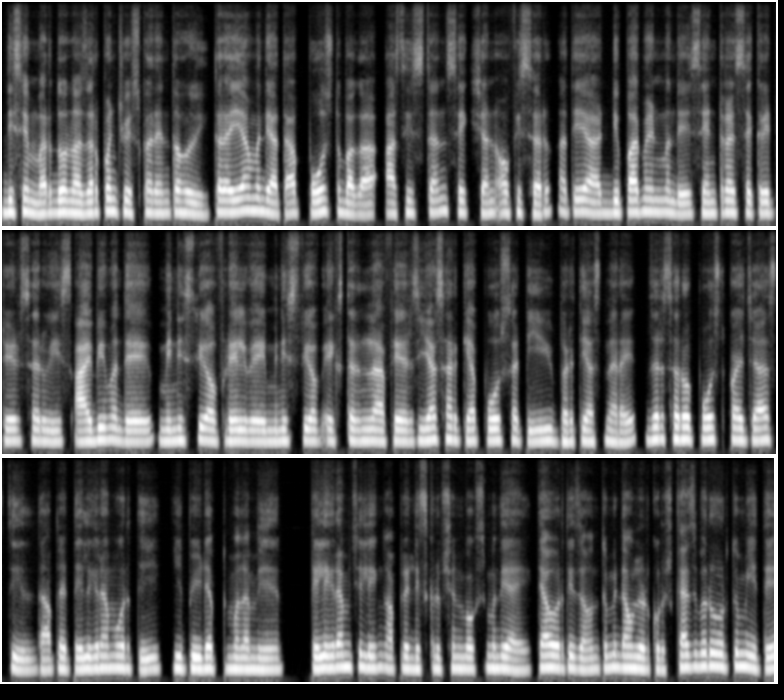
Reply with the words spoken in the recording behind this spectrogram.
डिसेंबर दोन हजार पंचवीसपर्यंत होईल. तर यामध्ये आता पोस्ट बघा असिस्टंट सेक्शन ऑफिसर आता या डिपार्टमेंटमध्ये central secretary service I B मध्ये ministry of railway ministry of external affairs यासारख्या पोस्टसाठी भरती असणार आहे. जर सर्व पोस्ट पाहिजे असतील तर आपल्या टेलिग्राम वरती ही पीडीएफ तुम्हाला मिळेल. टेलिग्रामची लिंक आपल्या डिस्क्रिप्शन बॉक्समध्ये आहे. त्यावरती जाऊन तुम्ही डाउनलोड करू शकता. त्याचबरोबर तुम्ही इथे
